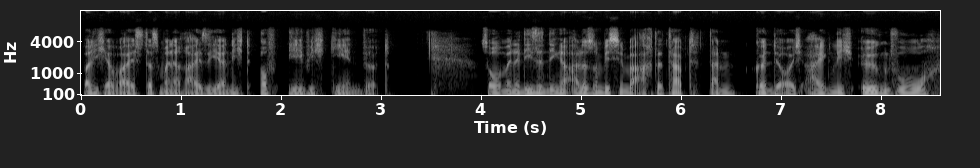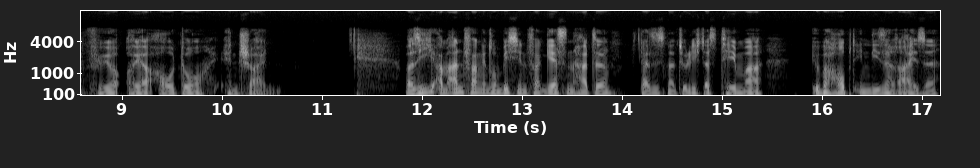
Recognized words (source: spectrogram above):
weil ich ja weiß, dass meine Reise ja nicht auf ewig gehen wird. So, wenn ihr diese Dinge alle so ein bisschen beachtet habt, dann könnt ihr euch eigentlich irgendwo für euer Auto entscheiden. Was ich am Anfang so ein bisschen vergessen hatte, das ist natürlich das Thema, überhaupt in diese Reise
